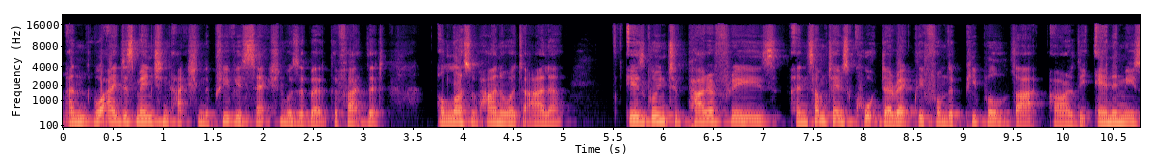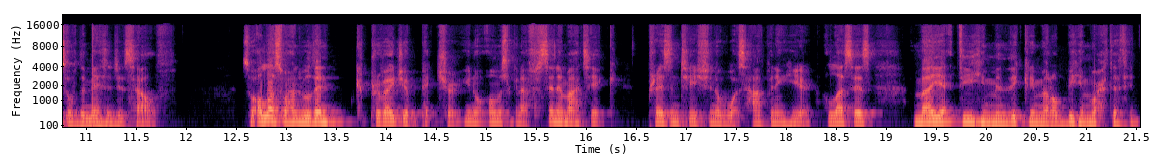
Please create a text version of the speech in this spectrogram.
And what I just mentioned actually in the previous section was about the fact that Allah subhanahu wa ta'ala is going to paraphrase and sometimes quote directly from the people that are the enemies of the message itself. So Allah subhanahu wa ta'ala will then provide you a picture, you know, almost like a cinematic presentation of what's happening here. Allah says, مَا يَأْتِيهِم مِّن ذِكْرٍ مِّن رَبِّهِمْ مُحْدَثٍ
